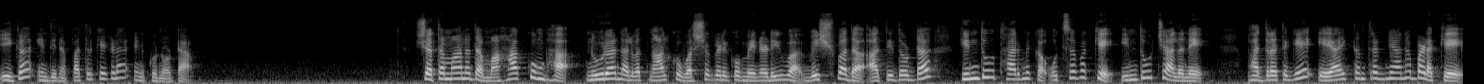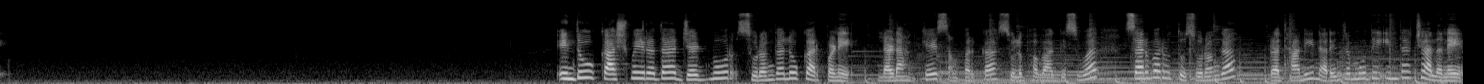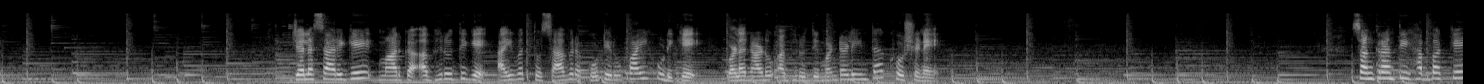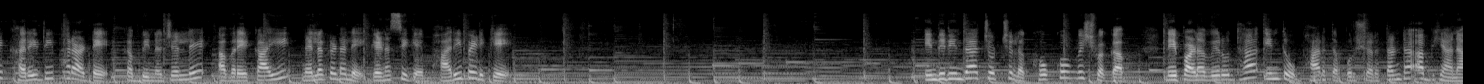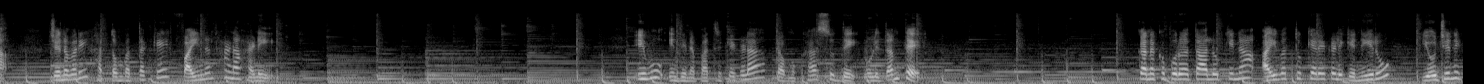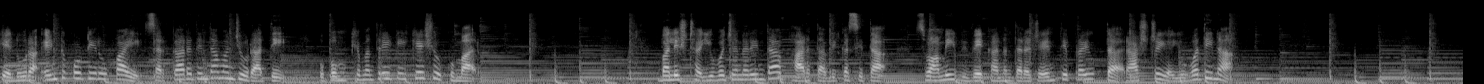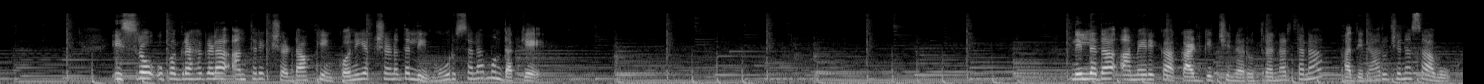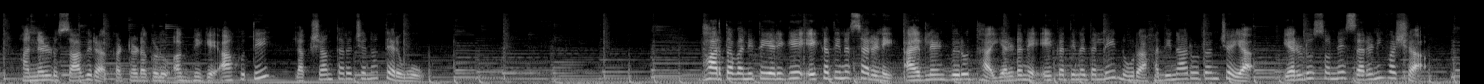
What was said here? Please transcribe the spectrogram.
ಈಗ ಇಂದಿನ ಪತ್ರಿಕೆಗಳ ಎಣುಕುನೋಟ ಶತಮಾನದ ಮಹಾಕುಂಭ ನೂರ ನಲವತ್ನಾಲ್ಕು ವರ್ಷಗಳಿಗೊಮ್ಮೆ ನಡೆಯುವ ವಿಶ್ವದ ಅತಿದೊಡ್ಡ ಹಿಂದೂ ಧಾರ್ಮಿಕ ಉತ್ಸವಕ್ಕೆ ಇಂದು ಚಾಲನೆ. ಭದ್ರತೆಗೆ ಎಐ ತಂತ್ರಜ್ಞಾನ ಬಳಕೆ. ಇಂದು ಕಾಶ್ಮೀರದ ಜಡ್ಮೋರ್ ಸುರಂಗ ಲೋಕಾರ್ಪಣೆ ಲಡಾಖ್ಗೆ ಸಂಪರ್ಕ ಸುಲಭವಾಗಿಸುವ ಸರ್ವಋತು ಸುರಂಗ ಪ್ರಧಾನಿ ನರೇಂದ್ರ ಮೋದಿಯಿಂದ ಚಾಲನೆ. ಜಲಸಾರಿಗೆ, ಮಾರ್ಗ ಅಭಿವೃದ್ಧಿಗೆ ಐವತ್ತು ಸಾವಿರ ಕೋಟಿ ರೂಪಾಯಿ ಹೂಡಿಕೆ. ಒಳನಾಡು ಅಭಿವೃದ್ಧಿ ಮಂಡಳಿಯಿಂದ ಘೋಷಣೆ. ಸಂಕ್ರಾಂತಿ ಹಬ್ಬಕ್ಕೆ ಖರೀದಿ ಭರಾಟೆ. ಕಬ್ಬಿನ ಜಲ್ಲೆ, ಅವರೆಕಾಯಿ, ನೆಲಗಡಲೆ, ಗೆಣಸಿಗೆ ಭಾರಿ ಬೇಡಿಕೆ. ಇಂದಿನಿಂದ ಚೊಚ್ಚಲ ಖೋಖೋ ವಿಶ್ವಕಪ್. ನೇಪಾಳ ವಿರುದ್ಧ ಇಂದು ಭಾರತ ಪುರುಷರ ತಂಡ ಅಭಿಯಾನ. ಜನವರಿ ಹತ್ತೊಂಬತ್ತಕ್ಕೆ ಫೈನಲ್ ಹಣಾಹಣಿ. ಇವು ಇಂದಿನ ಪತ್ರಿಕೆಗಳ ಪ್ರಮುಖ ಸುದ್ದಿ ಉಳಿದಂತೆ. ಕನಕಪುರ ತಾಲೂಕಿನ ಐವತ್ತು ಕೆರೆಗಳಿಗೆ ನೀರು, ಯೋಜನೆಗೆ ನೂರ ಎಂಟು ಕೋಟಿ ರೂಪಾಯಿ ಸರ್ಕಾರದಿಂದ ಮಂಜೂರಾತಿ, ಉಪಮುಖ್ಯಮಂತ್ರಿ ಡಿಕೆ ಶಿವಕುಮಾರ್. ಬಲಿಷ್ಠ ಯುವಜನರಿಂದ ಭಾರತ ವಿಕಸಿತ, ಸ್ವಾಮಿ ವಿವೇಕಾನಂದರ ಜಯಂತಿ ಪ್ರಯುಕ್ತ ರಾಷ್ಟ್ರೀಯ ಯುವ ದಿನ. ಇಸ್ರೋ ಉಪಗ್ರಹಗಳ ಅಂತರಿಕ್ಷ ಡಾಕಿಂಗ್ ಕೊನೆಯ ಕ್ಷಣದಲ್ಲಿ ಮೂರು ಸಲ ಮುಂದಕ್ಕೆ. ನಿಲ್ಲದ ಅಮೆರಿಕ ಕಾಡ್ಗಿಚ್ಚಿನ ರುದ್ರನರ್ತನ, ಹದಿನಾರು ಜನ ಸಾವು, ಹನ್ನೆರಡು ಸಾವಿರ ಕಟ್ಟಡಗಳು ಅಗ್ನಿಗೆ ಆಹುತಿ, ಲಕ್ಷಾಂತರ ಜನ ತೆರವು. ಭಾರತ ವನಿತೆಯರಿಗೆ ಏಕದಿನ ಸರಣಿ, ಐರ್ಲೆಂಡ್ ವಿರುದ್ಧ ಎರಡನೇ ಏಕದಿನದಲ್ಲಿ ನೂರ ಹದಿನಾರು ರನ್ ಜಯ, ಎರಡು ಸೊನ್ನೆ ಸರಣಿ ವಶ.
